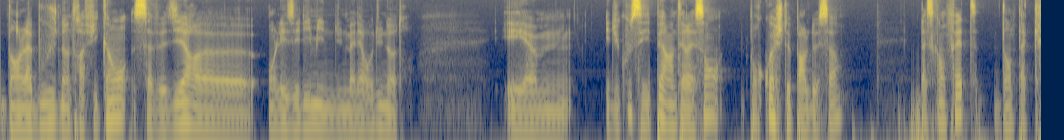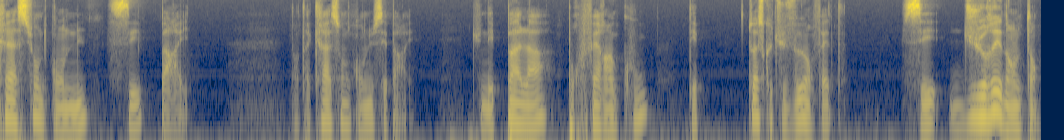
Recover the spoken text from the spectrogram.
Dans la bouche d'un trafiquant, ça veut dire euh, on les élimine d'une manière ou d'une autre. Et, euh, et du coup, c'est hyper intéressant. Pourquoi je te parle de ça? Parce qu'en fait, dans ta création de contenu, c'est pareil. Dans ta création de contenu, c'est pareil. Tu n'es pas là pour faire un coup. Toi, ce que tu veux, en fait, c'est durer dans le temps.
